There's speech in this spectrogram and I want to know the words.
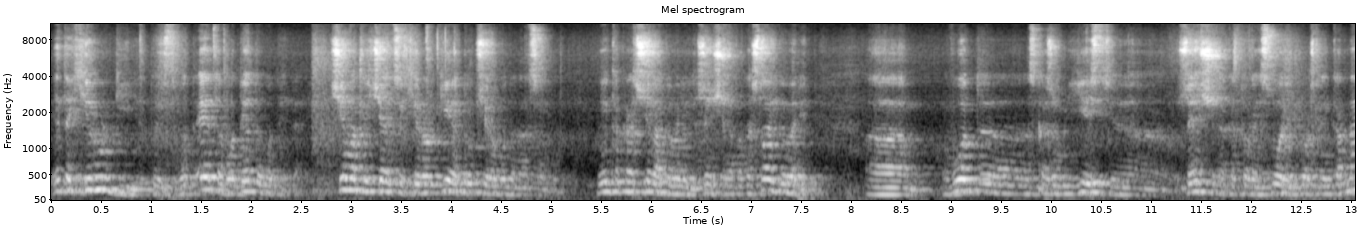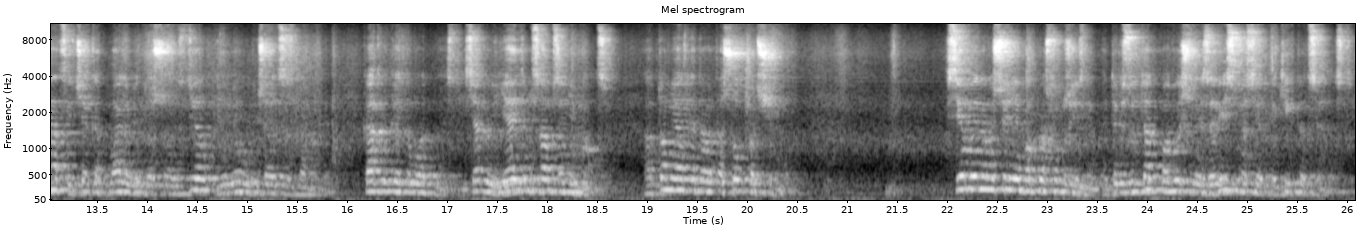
Это хирургия, то есть вот это, вот это, вот это. Чем отличается хирургия от общей работы на самом деле? Вы, как раз вчера говорили, женщина подошла и говорит, «А, вот, э, скажем, есть э, женщина, которая смотрит прошлой инкарнации, человек отмаливает то, что он сделал, и у него улучшается здоровье. Как вы к этому относитесь? Я говорю, я этим сам занимался. А потом я от этого отошел. Почему? Все мои нарушения по прошлым жизням – это результат повышенной зависимости от каких-то ценностей.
